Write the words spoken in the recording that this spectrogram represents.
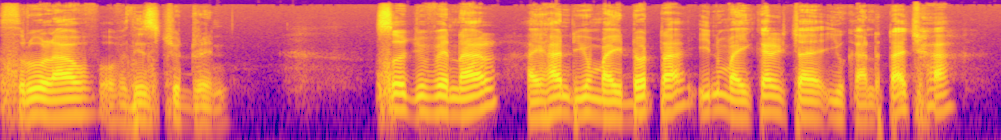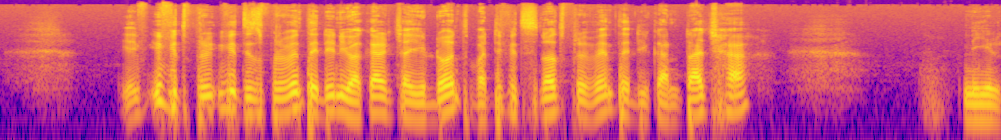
through love of these children. So, Juvenal, I hand you my daughter. In my culture, you can touch her. If, if, it, if it is prevented in your culture, you don't, but if it's not prevented, you can touch her. Kneel.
